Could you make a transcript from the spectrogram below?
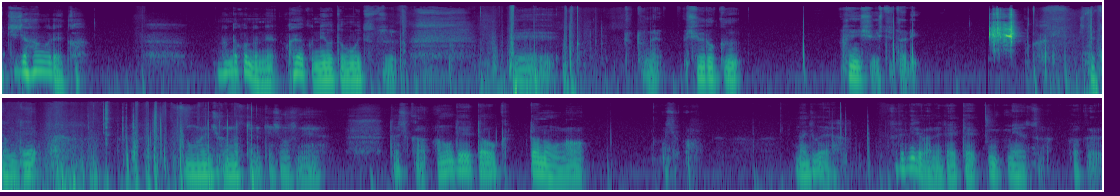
1時半ぐらいか。なんだかんだね、早く寝ようと思いつつ、えー、ちょっとね、収録編集してたり、してたんでこのぐらい時間になったような気がしますね。確かあのデータを送ったのが何時ぐらいだ？それ見ればね大体目安が分かるんで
